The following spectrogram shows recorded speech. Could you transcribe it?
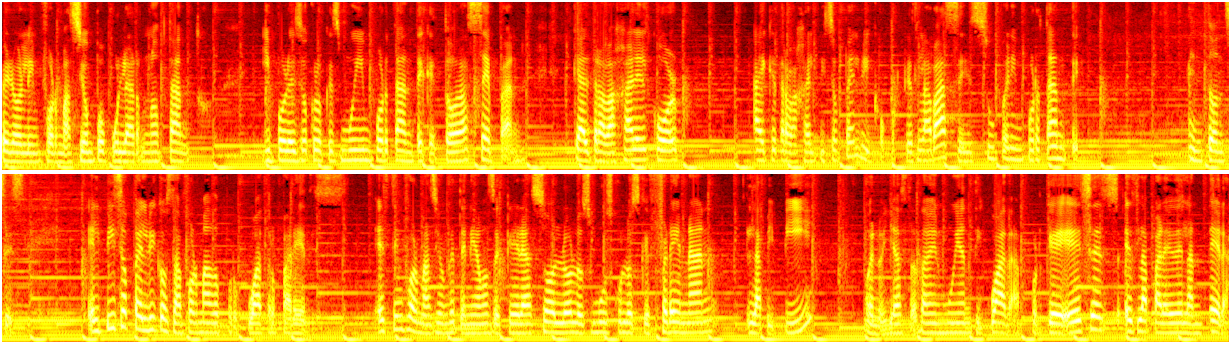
pero la información popular no tanto. Y por eso creo que es muy importante que todas sepan que al trabajar el core hay que trabajar el piso pélvico, porque es la base, es súper importante. Entonces, el piso pélvico está formado por cuatro paredes. Esta información que teníamos de que era solo los músculos que frenan la pipí, bueno, ya está también muy anticuada, porque esa es, es la pared delantera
